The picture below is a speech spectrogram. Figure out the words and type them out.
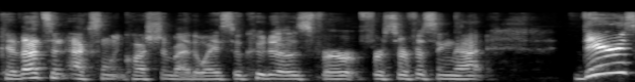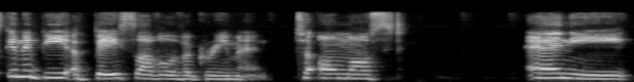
Okay, that's an excellent question, by the way. So kudos for for surfacing that. There is going to be a base level of agreement to almost any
